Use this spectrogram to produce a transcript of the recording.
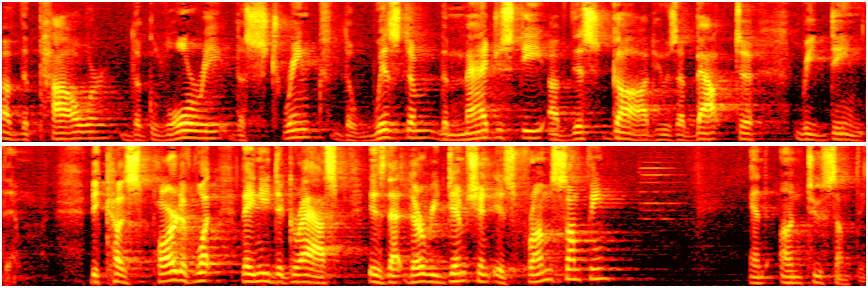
of the power, the glory, the strength, the wisdom, the majesty of this God who's about to redeem them. Because part of what they need to grasp is that their redemption is from something and unto something.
